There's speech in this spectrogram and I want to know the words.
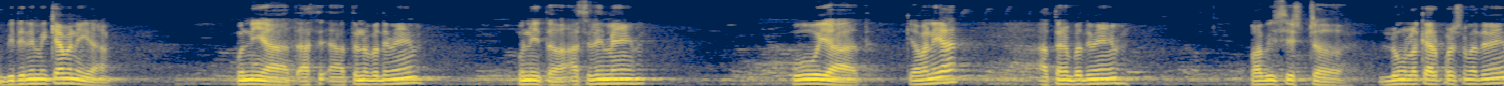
विधि में क्या बनेगा? पुनियात। आत्मपद में पुनीत। असली में पूयात क्या बनेगा आत्मपद में पविशिष्ट लुंग लकार परसमद में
